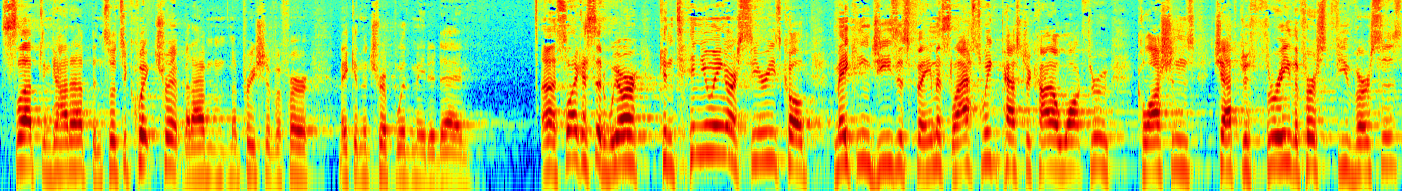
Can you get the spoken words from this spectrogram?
slept and got up. And so it's a quick trip, but I'm appreciative of her making the trip with me today. Uh, so, like I said, we are continuing our series called Making Jesus Famous. Last week, Pastor Kyle walked through Colossians chapter 3, the first few verses.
